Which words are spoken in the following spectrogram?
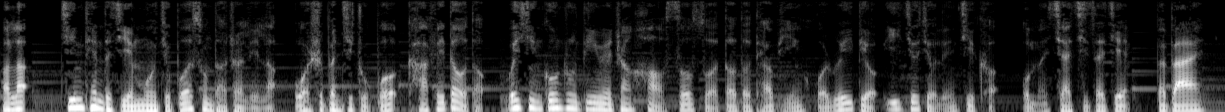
好了。今天的节目就播送到这里了，我是本期主播咖啡豆豆，微信公众订阅账号搜索“豆豆调频”或 “radio 一九九零”即可。我们下期再见，拜拜。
